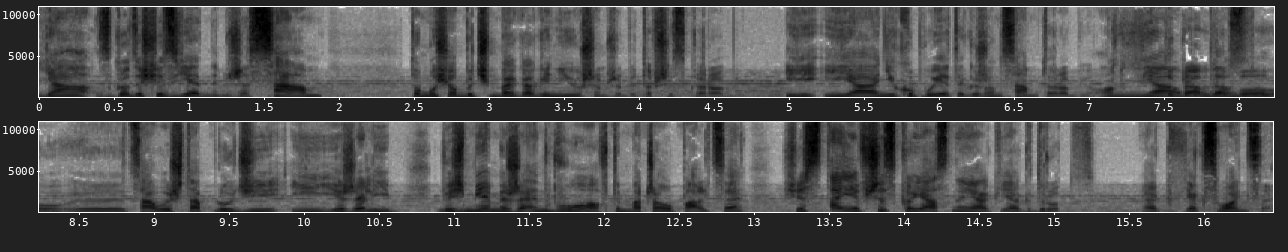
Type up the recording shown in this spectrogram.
ja zgodzę się z jednym, że sam to musiał być mega geniuszem, żeby to wszystko robił. I, I ja nie kupuję tego, że on sam to robił. On miał To prawda, po prostu y, cały sztab ludzi i jeżeli weźmiemy, że NWO w tym maczało palce, się staje wszystko jasne jak, jak drut, jak, jak słońce.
